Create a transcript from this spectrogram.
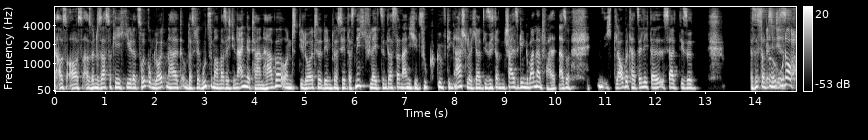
aus, aus, also wenn du sagst, okay, ich gehe wieder zurück, um Leuten halt, um das wieder gut zu machen, was ich denen angetan habe und die Leute, denen passiert das nicht, vielleicht sind das dann eigentlich die zukünftigen Arschlöcher, die sich dann scheiße gegenüber anderen verhalten. Also ich glaube tatsächlich, da ist halt diese, das ist doch unauf,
